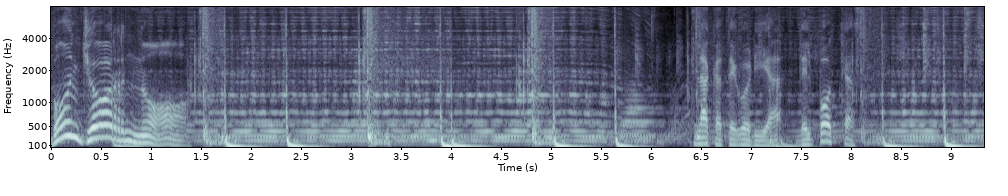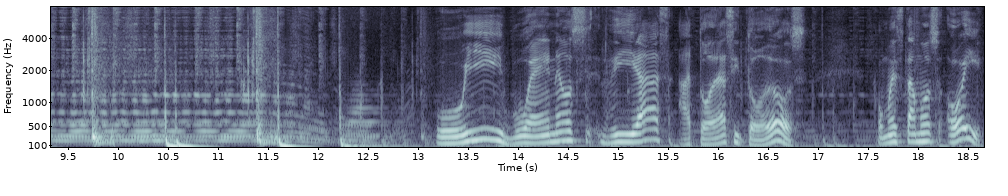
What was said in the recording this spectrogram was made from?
Buongiorno. La categoría del podcast. Uy, buenos días a todas y todos. ¿Cómo estamos hoy?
